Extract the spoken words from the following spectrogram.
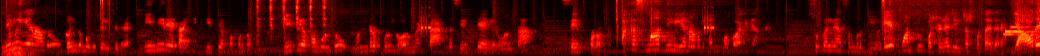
ನಿಮಗೇನಾದ್ರೂ ಗಂಡು ಮಗು ತಿಳಿಸಿದ್ರೆ ಇಮಿಡಿಯೇಟ್ ಆಗಿ P P F account open ಮಾಡಿ. P P F amount wonderful government bank safety ಆಗಿರುವಂತ ಸೇಫ್ ಪ್ರಾಡಕ್ಟ್ ಅಕಸ್ಮಾತ್ ನಿಮಗೆ ಏನಾದ್ರು ಹೆಣ್ಣು ಮಗು ಆಗಿದೆ ಅಂದ್ರೆ Sukanya Samriddhi eight point two percentage interest ಕೊಡ್ತಾ ಇದ್ದಾರೆ. ಯಾವುದೇ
